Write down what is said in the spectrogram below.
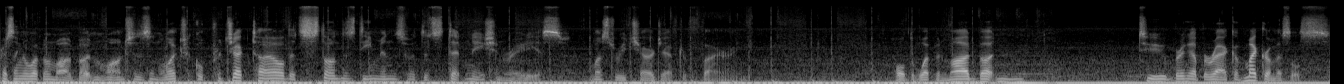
Pressing the weapon mod button launches an electrical projectile that stuns demons with its detonation radius. Must recharge after firing. Hold the weapon mod button to bring up a rack of micro missiles.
